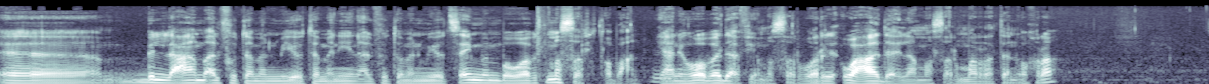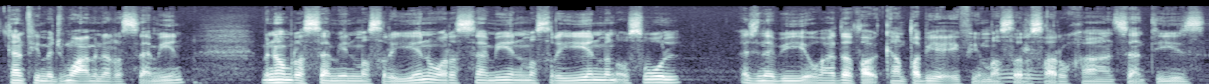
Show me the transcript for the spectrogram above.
آه، بالعام 1880 1890 من بوابة مصر طبعا. يعني هو بدأ في مصر وعاد إلى مصر مرة أخرى. كان في مجموعة من الرسامين. منهم رسامين مصريين ورسامين مصريين من أصول أجنبية وهذا كان طبيعي في مصر صاروخان سانتيز.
